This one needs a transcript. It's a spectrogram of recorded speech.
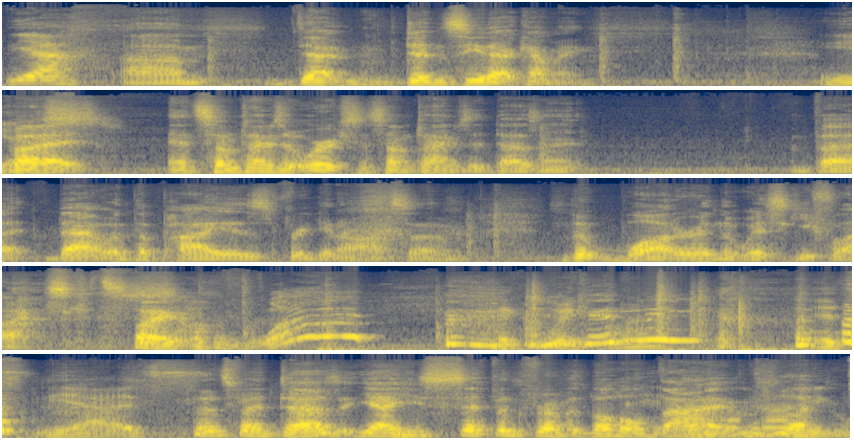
Yeah. um, that didn't see that coming. Yes. But And sometimes it works, and sometimes it doesn't. But that with the pie is freaking awesome. The water in the whiskey flask. It's like what? Like, you wait, kidding what? me? it's yeah. It's That's fantastic. Yeah, he's sipping from it the whole The whole time. time. Like,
